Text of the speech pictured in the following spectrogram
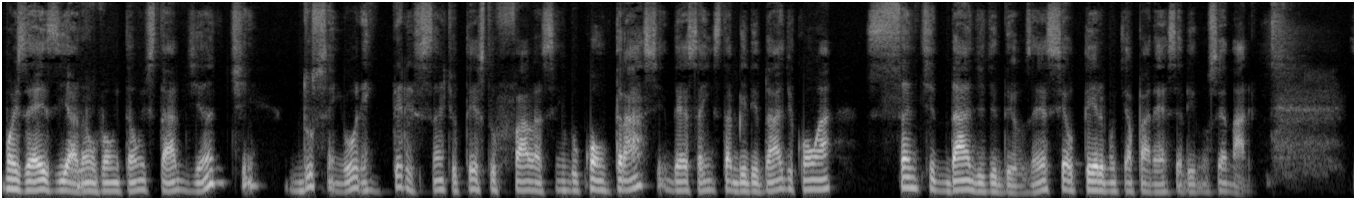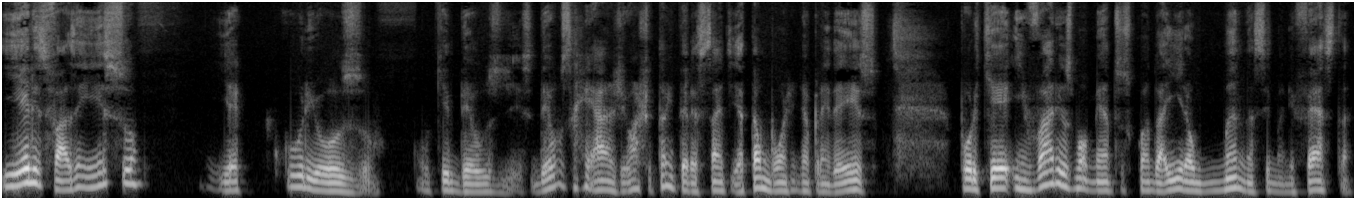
Moisés e Arão vão então estar diante do Senhor. É interessante, o texto fala assim do contraste dessa instabilidade com a santidade de Deus. Esse é o termo que aparece ali no cenário. E eles fazem isso, e é curioso, o que Deus diz. Deus reage, eu acho tão interessante e é tão bom a gente aprender isso, porque em vários momentos, quando a ira humana se manifesta,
